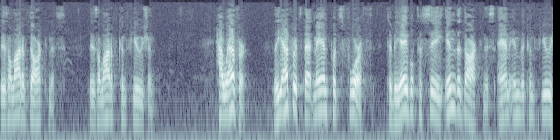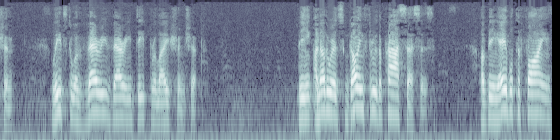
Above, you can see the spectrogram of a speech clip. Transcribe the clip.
There's a lot of darkness. There's a lot of confusion. However, the efforts that man puts forth to be able to see in the darkness and in the confusion leads to a very, very deep relationship. Being, in other words, going through the processes of being able to find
